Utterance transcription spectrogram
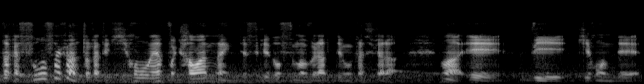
だから操作感とかって基本はやっぱ変わんないんですけど、スマブラって昔から。まあ A、B 基本で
